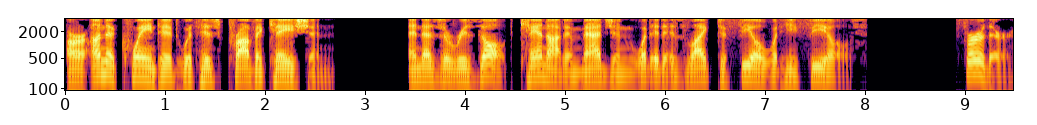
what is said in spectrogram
are unacquainted with his provocation, and as a result cannot imagine what it is like to feel what he feels. Further,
